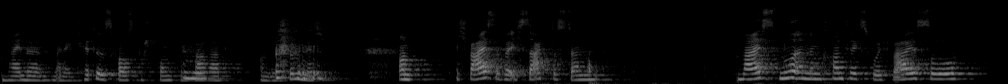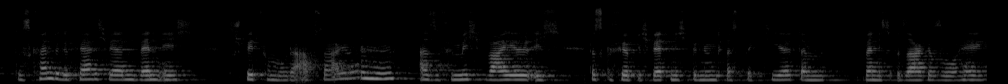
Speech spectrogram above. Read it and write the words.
meine, meine Kette ist rausgesprungen vom mhm. Fahrrad und das stimmt nicht. Und ich weiß, aber ich sage das dann meist nur in einem Kontext, wo ich weiß, so, das könnte gefährlich werden, wenn ich zu spät komme oder absage. Mhm. Also für mich, weil ich das Gefühl habe, ich werde nicht genügend respektiert, damit, wenn ich sage so, hey,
